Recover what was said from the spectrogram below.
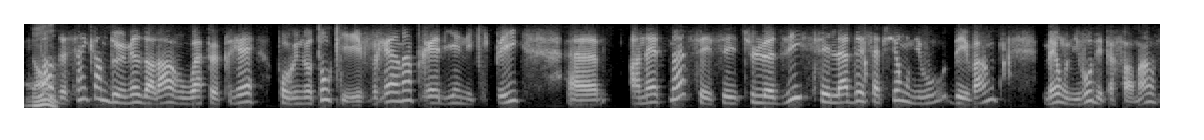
on parle de 52 000 ou à peu près pour une auto qui est vraiment très bien équipée. Euh, honnêtement, c'est, tu l'as dit, c'est la déception au niveau des ventes, mais au niveau des performances,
